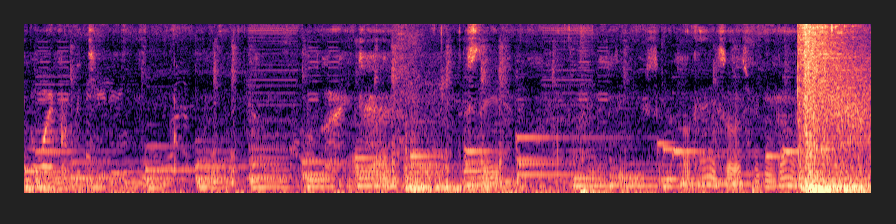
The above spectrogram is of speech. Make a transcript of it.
Okay. The stage. The of- Okay, so let's freaking go.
